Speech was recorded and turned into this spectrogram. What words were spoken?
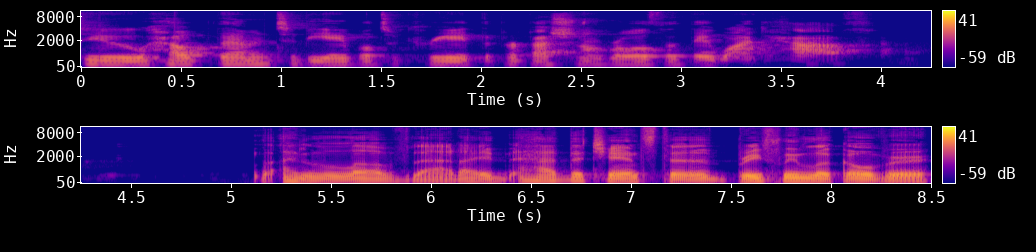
to help them to be able to create the professional roles that they want to have. I love that. I had the chance to briefly look over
